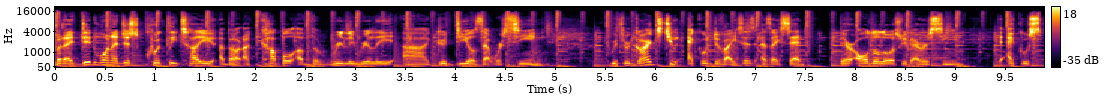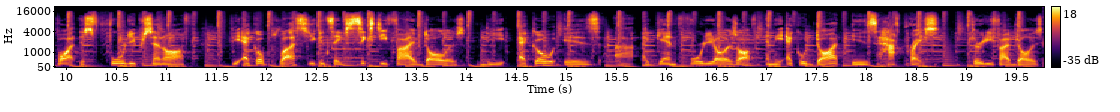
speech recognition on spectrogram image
But I did want to just quickly tell you about a couple of the really, really uh, good deals that we're seeing. With regards to Echo devices, as I said, they're all the lowest we've ever seen. The Echo Spot is 40% off. The Echo Plus, you can save $65. The Echo is, uh, again, $40 off. And the Echo Dot is half price, $35.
